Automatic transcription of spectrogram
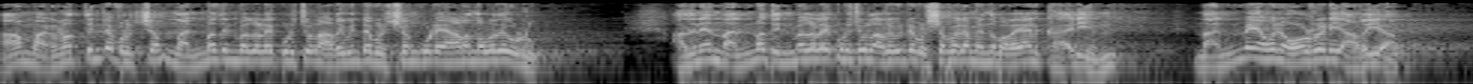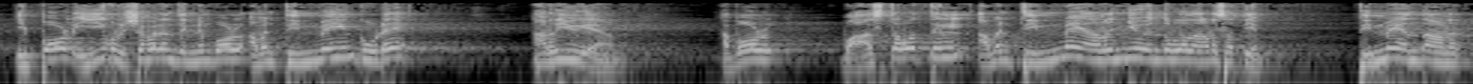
ആ മരണത്തിന്റെ വൃക്ഷം നന്മ തിന്മകളെക്കുറിച്ചുള്ള അറിവിന്റെ വൃക്ഷം കൂടെയാണെന്നുള്ളതേ ഉള്ളൂ. അതിനെ നന്മ തിന്മകളെക്കുറിച്ചുള്ള അറിവിന്റെ വൃക്ഷഫലം എന്ന് പറയാൻ കാര്യം നന്മ അവൻ ഓൾറെഡി അറിയാം. ഇപ്പോൾ ഈ വൃക്ഷഫലം തിന്നുമ്പോൾ അവൻ തിന്മയും കൂടെ അറിയുകയാണ്. അപ്പോൾ വാസ്തവത്തിൽ അവൻ തിന്മ അറിഞ്ഞു എന്നുള്ളതാണ് സത്യം. തിന്മ എന്താണ്?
